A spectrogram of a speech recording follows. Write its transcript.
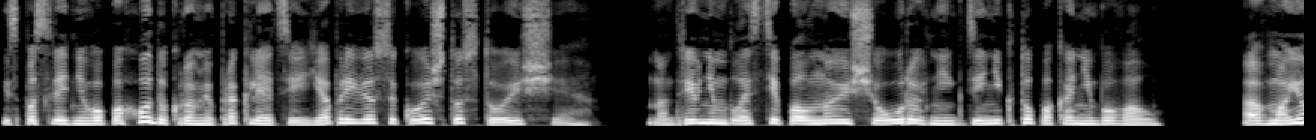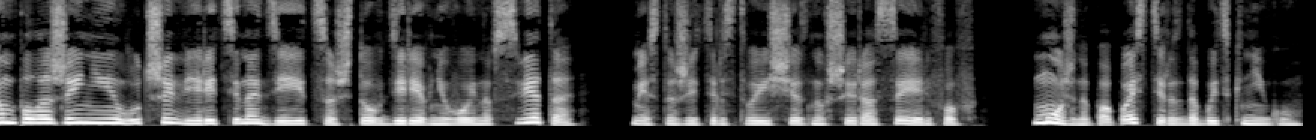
Из последнего похода, кроме проклятий, я привез и кое-что стоящее. На древнем пласте полно еще уровней, где никто пока не бывал. А в моем положении лучше верить и надеяться, что в деревню воинов света, место жительства исчезнувшей расы эльфов, можно попасть и раздобыть книгу.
